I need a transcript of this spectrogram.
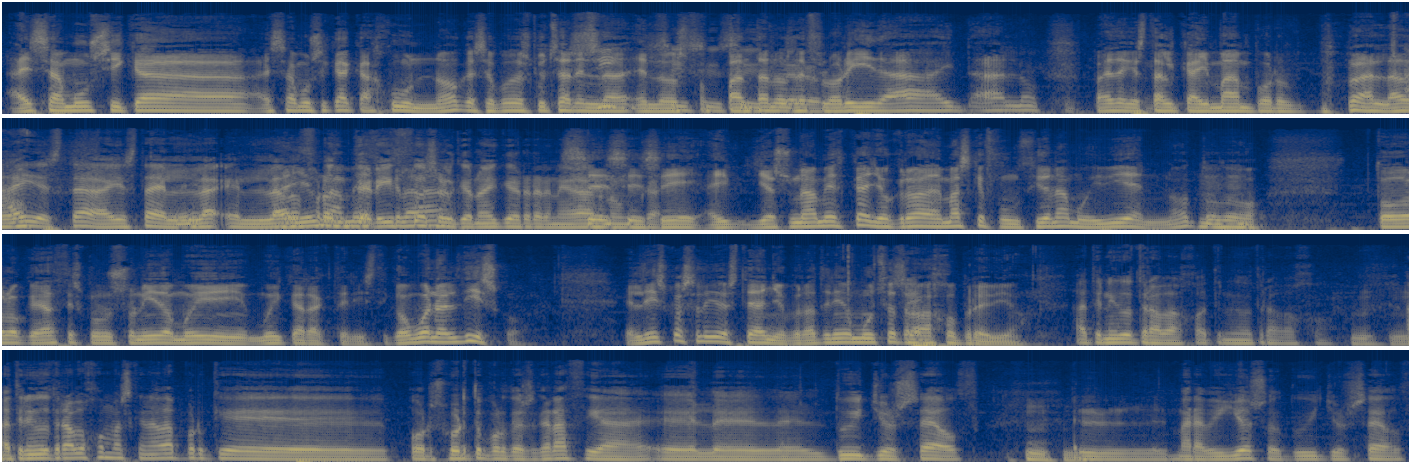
a esa música, a esa música cajún, ¿no? Que se puede escuchar en, Sí, la- en los sí, sí, sí, pantanos de. Florida y tal, ¿no? Parece que está el caimán por, por al lado. Ahí está, ahí está. El, la- el lado fronterizo mezcla- es el que no hay que renegar sí, nunca. Sí, sí, Y es una mezcla, yo creo además que funciona muy bien, ¿no? Todo, todo lo que haces con un sonido muy, muy característico. Bueno, el disco. El disco ha salido este año, pero ha tenido mucho Sí. trabajo previo. Ha tenido trabajo, ha tenido trabajo. Ha tenido trabajo más que nada porque, por suerte, por desgracia, el, el- el do it yourself, el maravilloso do it yourself,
